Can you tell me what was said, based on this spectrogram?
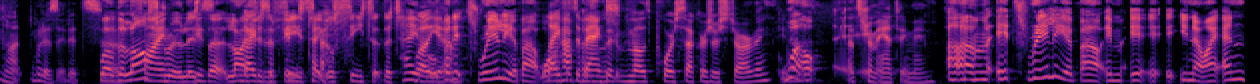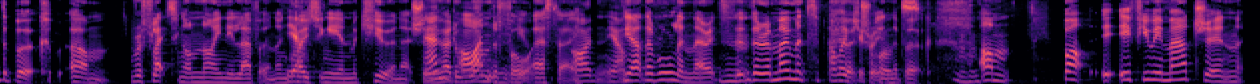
not what is it? It's well, uh, the last rule is that life, life is, is, a feast. Take your seat at the table. Well, you know, but it's really about what life happens. is a banquet of most poor suckers are starving. You well, that's from Auntie Mame. Um, it's really about you know. I end the book. Um, reflecting on 9-11 and yeah. quoting Ian McEwan, actually, and who had a Auden, wonderful you, essay. Auden, yeah. yeah, they're all in there. Mm-hmm. There are moments of poetry like in the book. Mm-hmm. Um, but if you imagine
